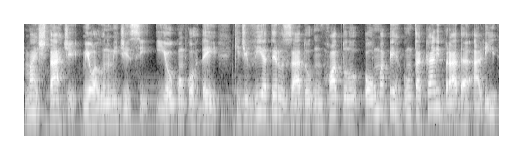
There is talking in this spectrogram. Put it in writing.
Mais tarde, meu aluno me disse, e eu concordei, que devia ter usado um rótulo ou uma pergunta calibrada ali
